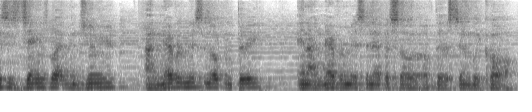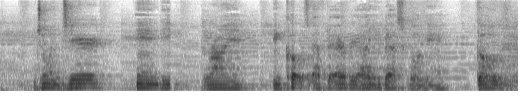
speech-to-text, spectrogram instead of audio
This is James Blackmon Jr. I never miss an open three, and I never miss an episode of the Assembly Call. Join Jerod, Andy, Ryan, and Coach after every IU basketball game. Go Hoosiers!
